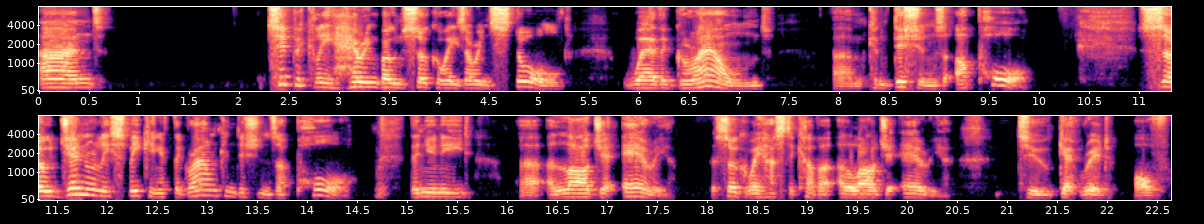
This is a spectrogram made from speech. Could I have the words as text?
And typically herringbone soakaways are installed where the ground um, conditions are poor. So generally speaking, if the ground conditions are poor, then you need uh, a larger area. The soakaway has to cover a larger area to get rid of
